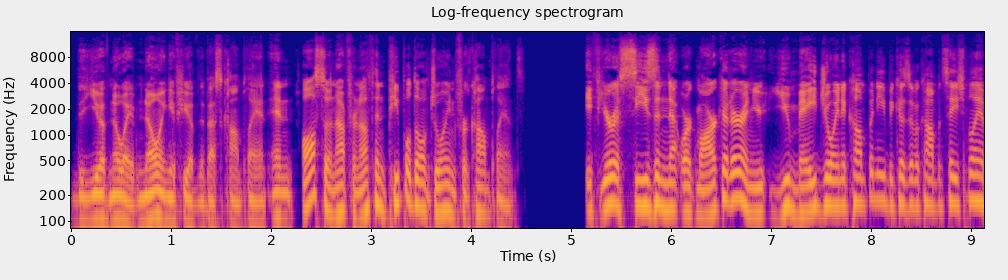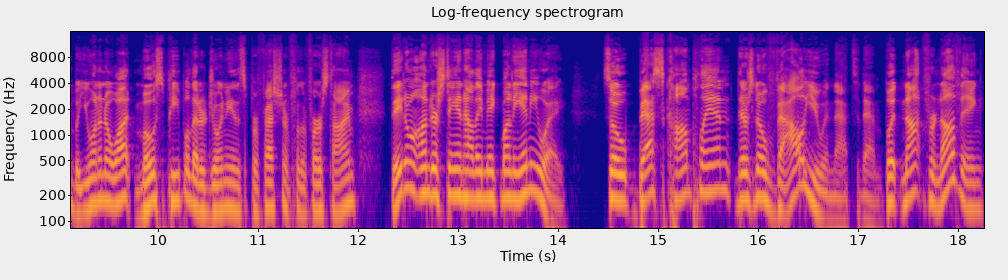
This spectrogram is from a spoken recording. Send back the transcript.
the, you have no way of knowing if you have the best comp plan. And also, not for nothing, people don't join for comp plans. If you're a seasoned network marketer and you, you may join a company because of a compensation plan, but you want to know what? Most people that are joining this profession for the first time, they don't understand how they make money anyway. So, best comp plan, there's no value in that to them. But not for nothing.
